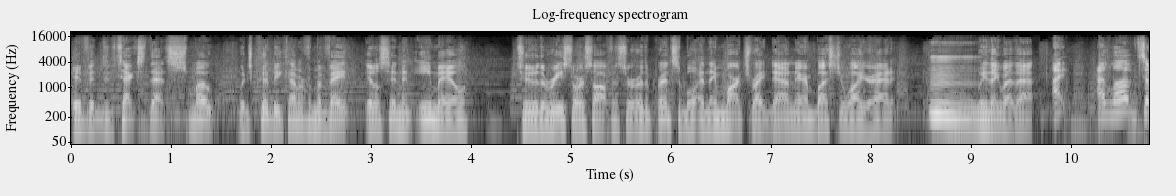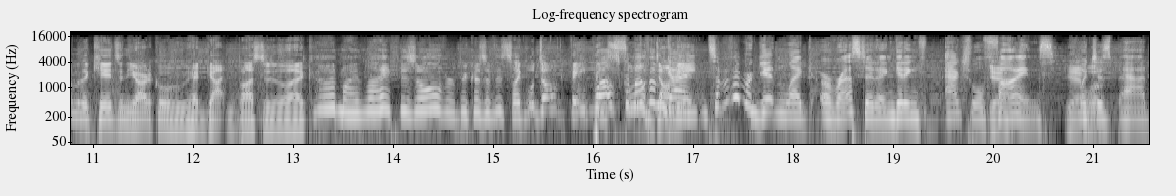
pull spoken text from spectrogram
if it detects that smoke, which could be coming from a vape, it'll send an email to the resource officer or the principal, and they march right down there and bust you while you're at it. Hmm. What do you think about that? I, I loved some of the kids in the article who had gotten busted. They're like, oh, my life is over because of this. Like, well, don't vape Well, in school, some of them dummy. got some of them are getting like arrested and getting actual Yeah. fines, Yeah, which well- is bad.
